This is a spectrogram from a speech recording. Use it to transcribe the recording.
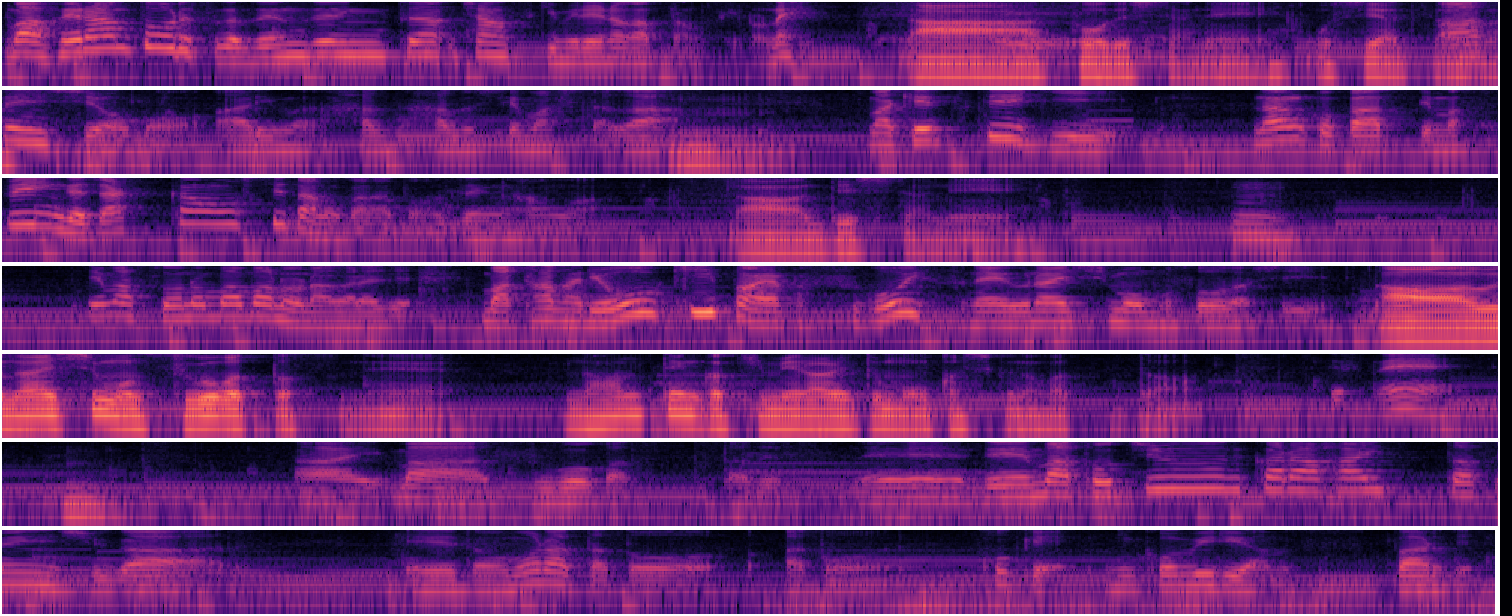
まあフェラントーレスが全然チャンス決めれなかったんですけどね。ああ、えーそうでしたね。惜しいやつあアーりましたセンシオもありまはず外してましたが、うん。まあ、決定機何個かあって、まあ、スペインが若干押してたのかなと前半は。ああでしたね。うんでまあそのままの流れで、まあ、ただ両キーパーやっぱすごいっすね。ウナイ・シモンもそうだし。ああウナイ・シモンすごかったっすね。何点か決められてもおかしくなかった。ですね。うん。はい。まあすごかったですね。でまあ途中から入った選手が、えー、とモラタとあとコケニコ・ウィリアムズバルデ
